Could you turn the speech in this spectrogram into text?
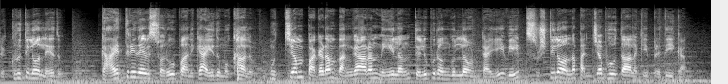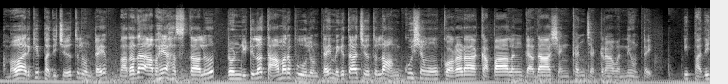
ప్రకృతిలో లేదు. గాయత్రీదేవి స్వరూపానికి ఐదు ముఖాలు. ముత్యం పగడం బంగారం నీలం తెలుపు రంగుల్లో ఉంటాయి. ఇవి సృష్టిలో ఉన్న పంచభూతాలకి ప్రతీక. అమ్మవారికి పది చేతులు ఉంటాయి వరద అభయహస్తాలు రెండిటిలో తామర పువ్వులు ఉంటాయి మిగతా చేతుల్లో అంకుశము కొరడ కపాలం గద శంఖం చక్రం అవన్నీ ఉంటాయి. ఈ పది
